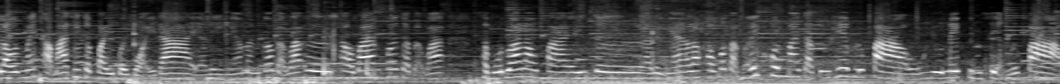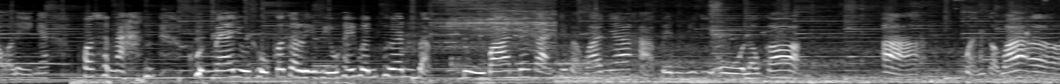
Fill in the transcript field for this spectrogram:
เราไม่สามารถที่จะไปบ่อย ๆ ได้อะไรเงี้ยมันก็แบบว่าเออชาวบ้านก็จะแบบว่าสมมุติว่าเราไปเจออะไรเงี้ยแล้วเขาก็แบบเอ้ยคนมาจากกรุงเทพหรือเปล่า อยู่ในกลุ่มเสี่ยงหรือเปล่าอะไรเงี้ยเพราะฉะนั้นคุณแม่ YouTube ก็จะรีวิวให้เพื่อนๆแบบดูบ้านด้วยการที่แบบว่าเนี่ยค่ะเป็นวิดีโอแล้วก็อ่าเหมือนกับว่าเอ่อ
